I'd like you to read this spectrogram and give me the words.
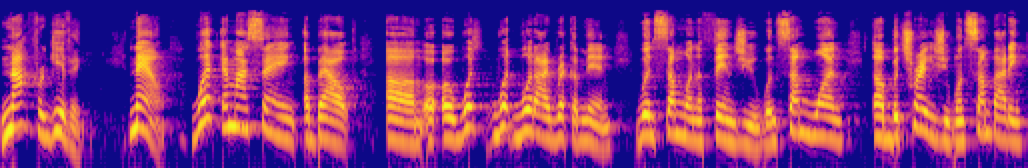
not forgiving now, what am I saying about um, or, or, what what would I recommend when someone offends you, when someone uh, betrays you, when somebody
